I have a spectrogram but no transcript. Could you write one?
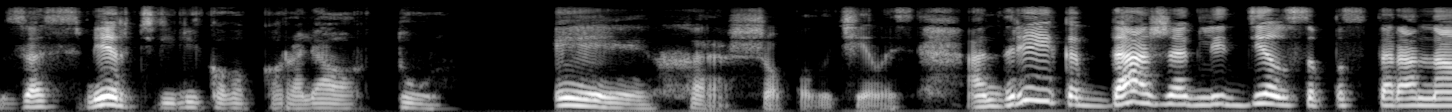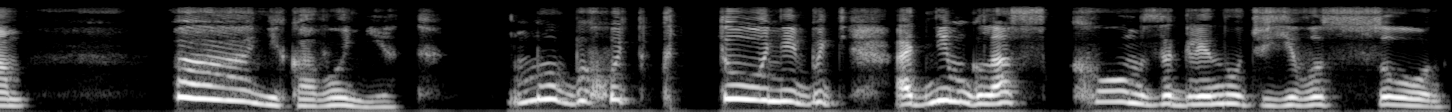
за смерть великого короля Артура!» Эх, хорошо получилось. Андрейка даже огляделся по сторонам. А, никого нет. Мог бы хоть кто-нибудь одним глазком заглянуть в его сон.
